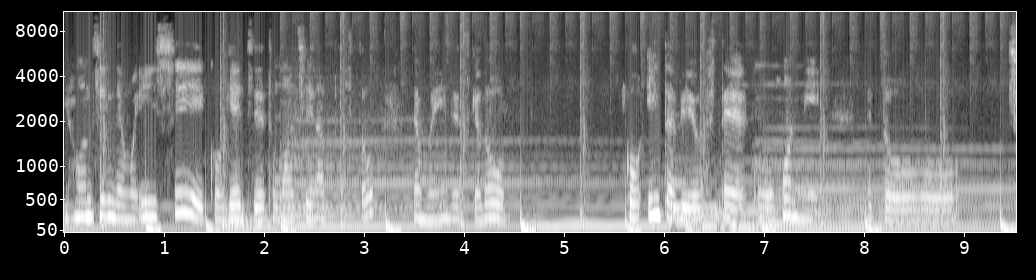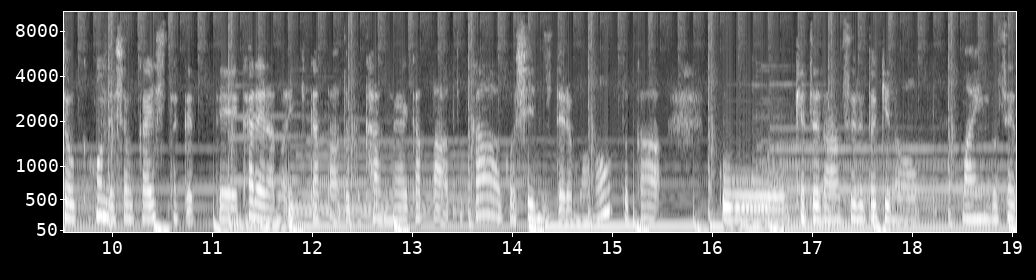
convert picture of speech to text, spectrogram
日本人でもいいしこう現地で友達になった人でもいいんですけどこうインタビューをしてこう本に、えっと、本で紹介したくって彼らの生き方とか考え方とかこう信じてるものとかこう決断する時のマインドセッ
